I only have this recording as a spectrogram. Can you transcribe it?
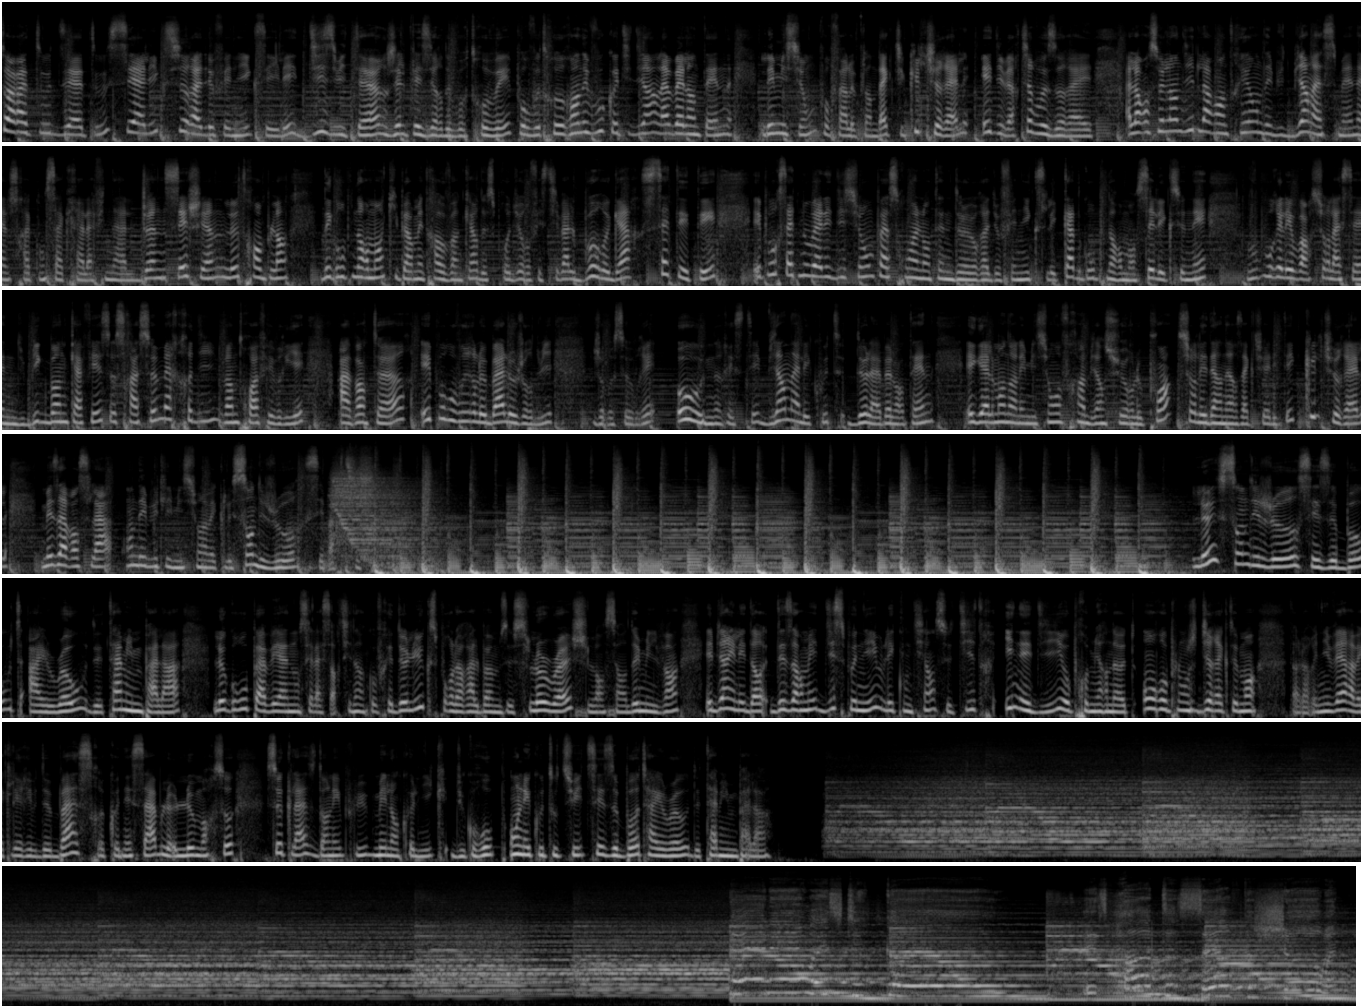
Bonsoir à toutes et à tous, c'est Alix sur Radio Phoenix et il est 18h. J'ai le plaisir de vous retrouver pour votre rendez-vous quotidien La Belle Antenne, l'émission pour faire le plein d'actu culturel et divertir vos oreilles. Alors en ce lundi de la rentrée, on débute bien la semaine, elle sera consacrée à la finale John Session, le tremplin des groupes normands qui permettra aux vainqueurs de se produire au festival Beauregard cet été. Et pour cette nouvelle édition, passeront à l'antenne de Radio Phoenix les quatre groupes normands sélectionnés. Vous pourrez les voir sur la scène du Big Band Café, ce sera ce mercredi 23 février à 20h. Et pour ouvrir le bal aujourd'hui, je recevrai Own. Restez bien à l'écoute de la belle antenne. Également dans l'émission, on fera bien sûr le point sur les dernières actualités culturelles. Mais avant cela, on débute l'émission avec le son du jour. C'est parti. Le son du jour, c'est The Boat I Row de Tam Impala. Le groupe avait annoncé la sortie d'un coffret de luxe pour leur album The Slow Rush, lancé en 2020. Eh bien, il est désormais disponible et contient ce titre inédit. Aux premières notes, on replonge directement dans leur univers avec les riffs de basse reconnaissables. Le morceau se classe dans les plus mélancoliques du groupe. On l'écoute tout de suite, c'est The Boat I Row de Tam Impala. myself for show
